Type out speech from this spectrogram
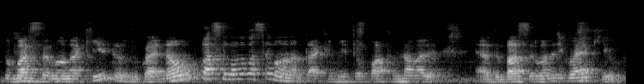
do uhum. Barcelona aqui, do, do, não o Barcelona Barcelona, tá? Que meteu quatro na é do Barcelona de Guayaquil.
